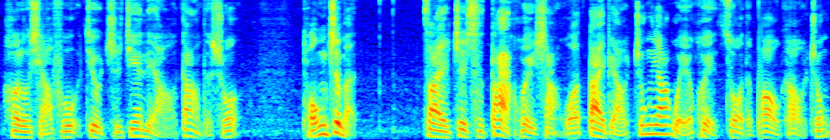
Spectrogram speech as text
赫鲁晓夫就直截了当地说：“同志们，在这次大会上，我代表中央委员会做的报告中，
